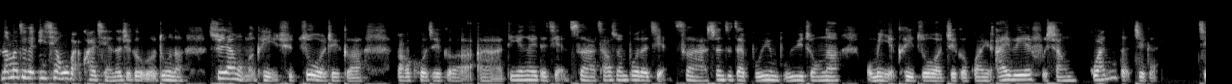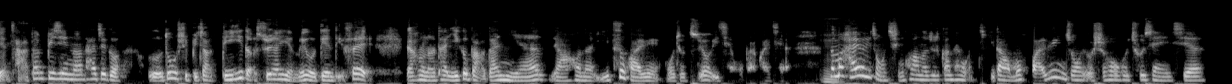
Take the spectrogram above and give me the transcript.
那么这个一千五百块钱的这个额度呢，虽然我们可以去做这个，包括这个啊 DNA 的检测啊、超声波的检测啊，甚至在不孕不育中呢，我们也可以做这个关于 IVF 相关的这个。检查，但毕竟呢，它这个额度是比较低的，虽然也没有垫底费，然后呢，它一个保单年，然后呢，一次怀孕我就只有一千五百块钱。那么还有一种情况呢，就是刚才我提到，我们怀孕中有时候会出现一些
